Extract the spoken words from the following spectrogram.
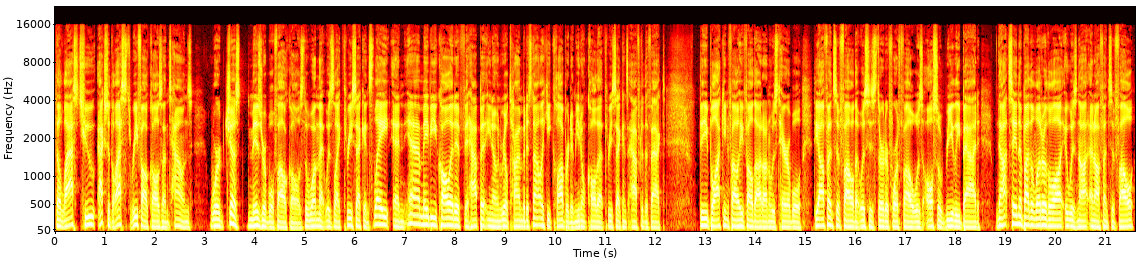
the last two, actually the last three foul calls on Towns were just miserable foul calls. The one that was like three seconds late, and yeah, maybe you call it if it happened, you know, in real time, but it's not like he clobbered him. You don't call that three seconds after the fact. The blocking foul he fouled out on was terrible. The offensive foul that was his third or fourth foul was also really bad. Not saying that by the letter of the law, it was not an offensive foul,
